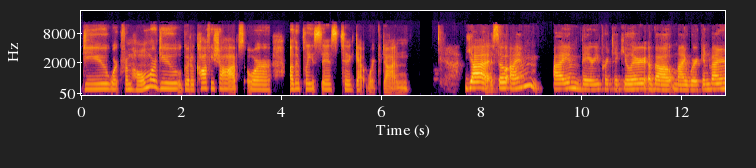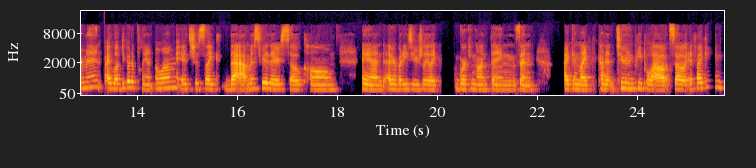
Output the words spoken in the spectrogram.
do you work from home or do you go to coffee shops or other places to get work done? Yeah, so I'm I am very particular about my work environment. I love to go to Plant OM. It's just like the atmosphere there is so calm and everybody's usually like working on things and I can like kind of tune people out. So if I can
